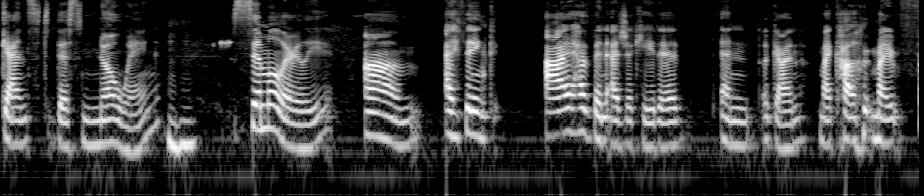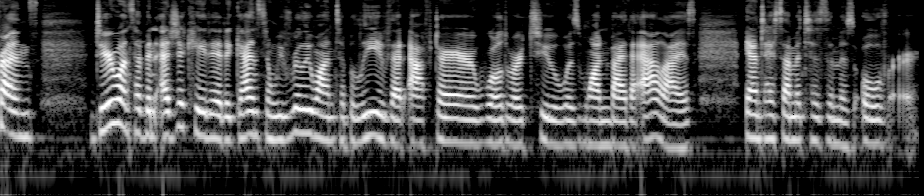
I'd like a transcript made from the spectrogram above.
against this knowing. Mm-hmm. Similarly, um, I think I have been educated and again, my co- my friends, dear ones, have been educated against, and we really want to believe that after World War II was won by the Allies, anti-Semitism is over.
